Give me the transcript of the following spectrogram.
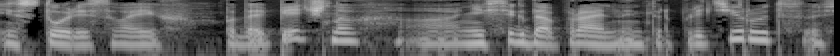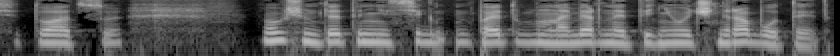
истории своих подопечных, а, не всегда правильно интерпретируют ситуацию. В общем-то, это не всегда, поэтому, наверное, это не очень работает.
